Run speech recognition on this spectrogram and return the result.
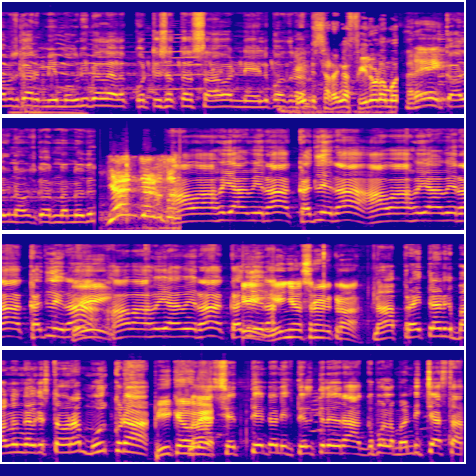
నమస్కారం మీ మొగుడి పిల్లలు ఎలా కొట్టి సత్తారు సావని నేను వెళ్ళిపోతున్నాను. సడన్గా ఫీల్ అవడం అరే. కాదు నమస్కారం నన్ను వదిలి. ఏం జరుగుతుంది? ఆవాహయామిరా కదిలిరా ఆవాహయామిరా కదిలిరా ఏయ్. ఆవాహయామిరా ఏయ్, కదిలిరా. ఏం చేస్తున్నావు ఇక్కడ? నా ప్రయత్నానికి భంగం కలిగిస్తావరా మూర్ఖుడా? శక్తి ఏంటో నీకు తెలుస్తలేదురా అగ్గపొల్ల మండిచ్చేస్తా.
